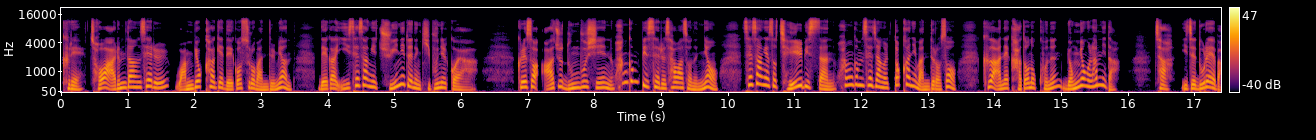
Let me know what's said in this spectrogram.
그래, 저 아름다운 새를 완벽하게 내 것으로 만들면 내가 이 세상의 주인이 되는 기분일 거야. 그래서 아주 눈부신 황금빛 새를 사와서는요, 세상에서 제일 비싼 황금 세 장을 떡하니 만들어서 그 안에 가둬놓고는 명령을 합니다. 자, 이제 노래해봐.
